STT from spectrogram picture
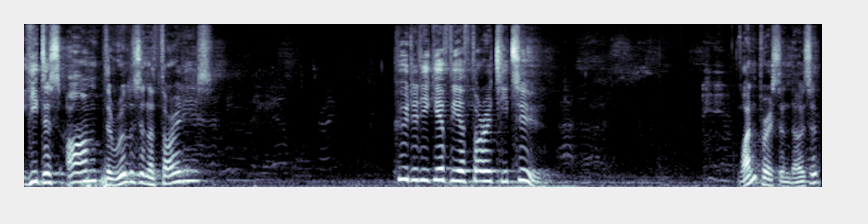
He disarmed the rulers and authorities? Who did he give the authority to? One person knows it.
